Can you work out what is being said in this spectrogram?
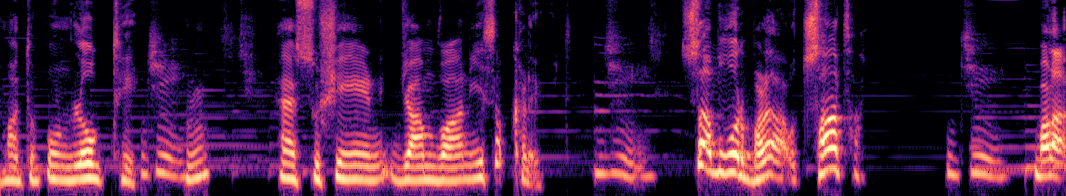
महत्वपूर्ण लोग थे। जी। हैं सुषेण जामवान ये सब खड़े हुए थे। जी। सब और बड़ा उत्साह था। जी। बड़ा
